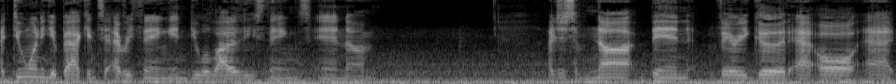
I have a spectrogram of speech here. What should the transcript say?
i do want to get back into everything and do a lot of these things and um, I just have not been very good at all at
